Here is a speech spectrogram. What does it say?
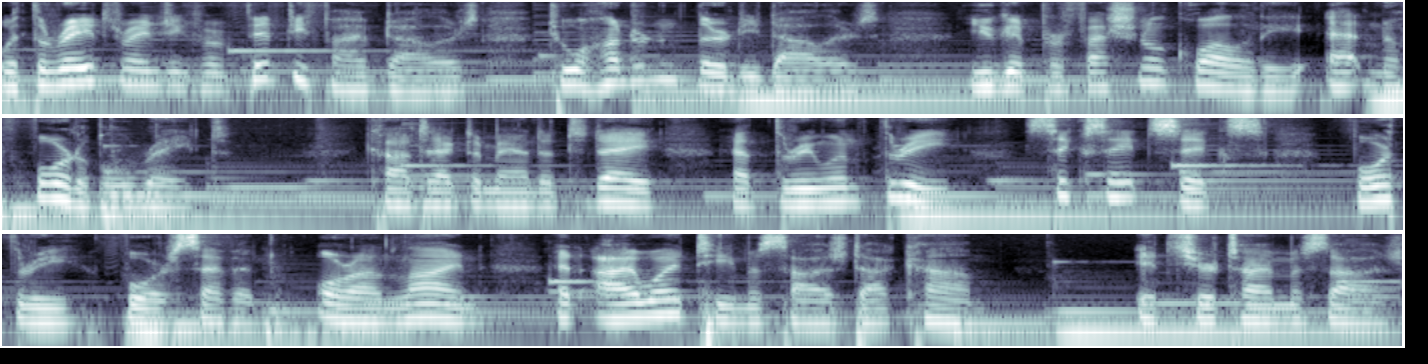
with the rates ranging from $55 to $130. You get professional quality at an affordable rate. Contact Amanda today at 313 686 4347 or online at iytmassage.com. It's Your Time Massage,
